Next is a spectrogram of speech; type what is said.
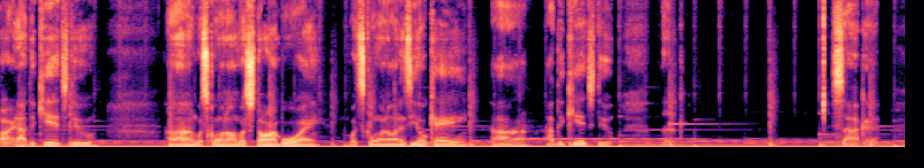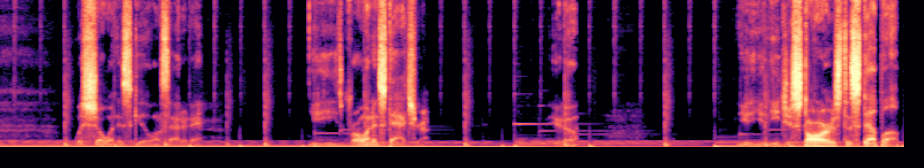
All right, how'd the kids do? What's going on with Star Boy? What's going on? Is he okay? Huh? How'd the kids do? Look, Saka was showing his skill on Saturday. He's growing in stature. You, know. you need your stars to step up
